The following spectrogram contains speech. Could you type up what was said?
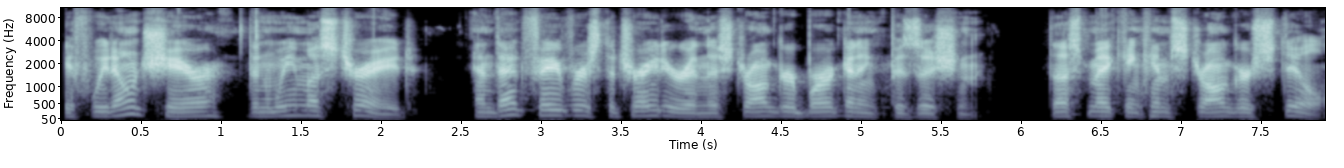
If we don't share, then we must trade, and that favors the trader in the stronger bargaining position, thus making him stronger still.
